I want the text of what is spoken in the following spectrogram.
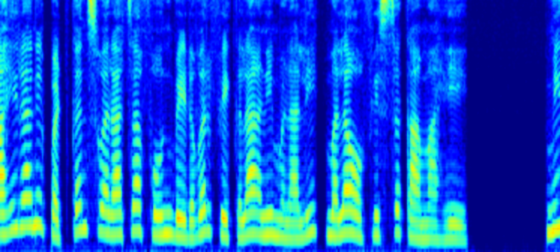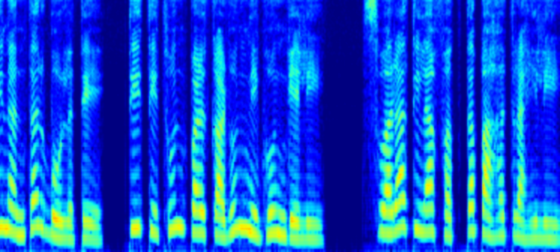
आहिराने पटकन स्वराचा फोन बेडवर फेकला आणि म्हणाली मला ऑफिसचं काम आहे. मी नंतर बोलते. ती तिथून पळ काढून निघून गेली. स्वरा तिला फक्त पाहत राहिली.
